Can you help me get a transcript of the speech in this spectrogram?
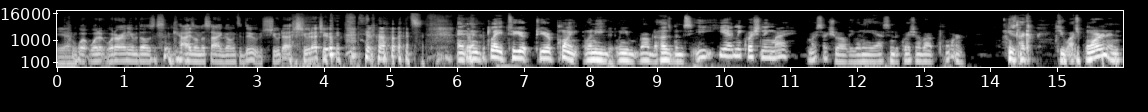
Yeah. what what what are any of those guys on the side going to do? Shoot at shoot at you? you know, And and play to your to your point when he when you up the husbands, he he had me questioning my my sexuality when he asked him the question about porn. He's like, "Do you watch porn?" And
